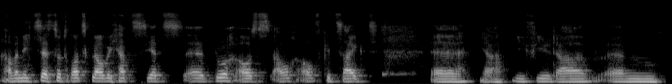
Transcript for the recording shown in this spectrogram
Aber nichtsdestotrotz, glaube ich, hat es jetzt äh, durchaus auch aufgezeigt, äh, ja, wie viel da ähm,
